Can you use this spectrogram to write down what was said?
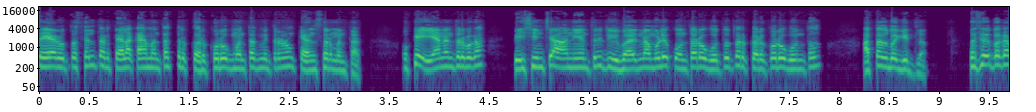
तयार होत असेल तर त्याला काय म्हणतात? तर कर्करोग म्हणतात मित्रांनो कॅन्सर म्हणतात. ओके यानंतर बघा पेशींच्या अनियंत्रित विभाजनामुळे कोणता रोग होतो? तर कर्करोग होतो आताच बघितलं. तसेच बघा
